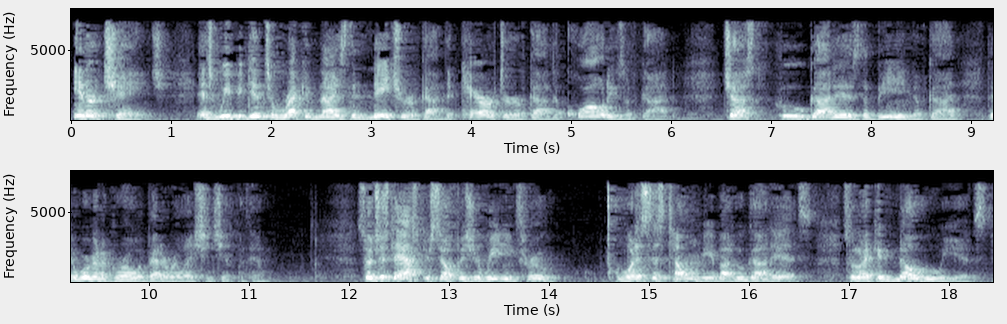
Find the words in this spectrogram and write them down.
interchange as we begin to recognize the nature of God, the character of God, the qualities of God, just who God is, the being of God, that we're going to grow a better relationship with Him. So just ask yourself as you're reading through, what is this telling me about who God is? So that I can know who He is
